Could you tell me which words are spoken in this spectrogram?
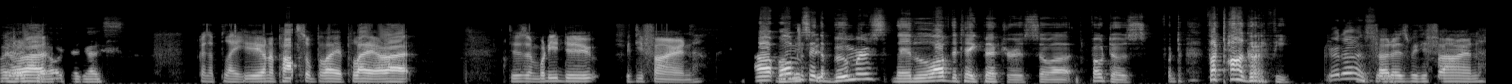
Okay, Alright. okay, okay, guys. Gonna play. You're gonna pass or play? Play, alright. Susan, what do you do with your phone? Uh, well, I'm gonna say the boomers. They love to take pictures. So, uh, photos, Phot- photography. Good answer. Photos with your phone.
